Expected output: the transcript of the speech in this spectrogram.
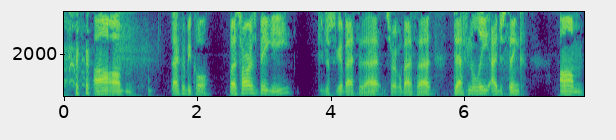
um, that could be cool. But as far as Big E, just to get back to that, circle back to that, definitely. I just think, um,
